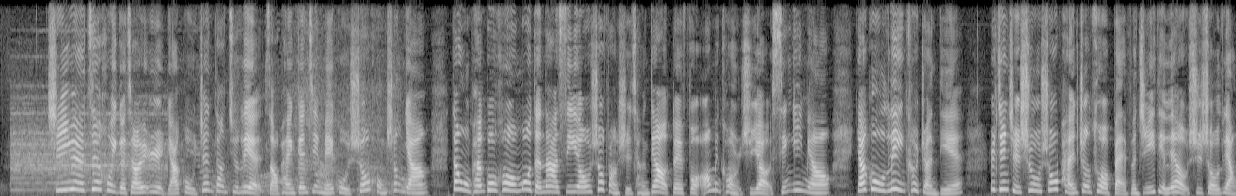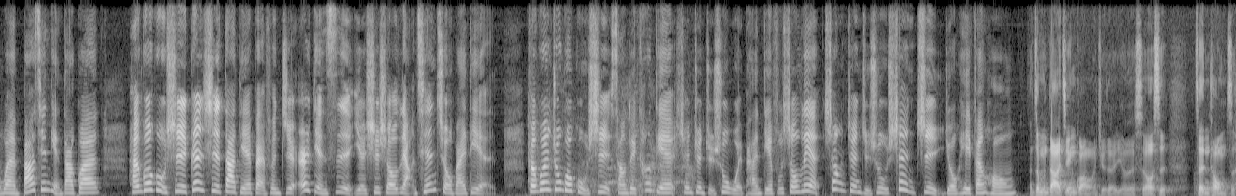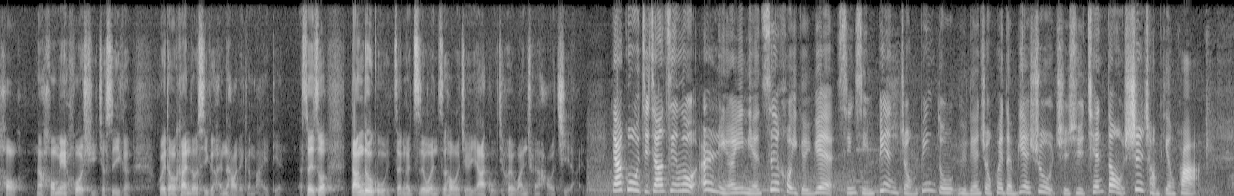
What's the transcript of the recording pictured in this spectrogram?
十一月最后一个交易日，雅股震荡剧烈，早盘跟进美股收红上扬。但午盘过后，莫德纳 CEO 受访时强调，对付 Omicron 需要新疫苗，雅股立刻转跌。日经指数收盘重挫百分之一点六，失守两万八千点大关。韩国股市更是大跌百分之二点四，也失守两千九百点。反观中国股市，相对抗跌，深圳指数尾盘跌幅收敛，上证指数甚至由黑翻红。那这么大的监管，我觉得有的时候是阵痛之后，那后面或许就是一个回头看都是一个很好的一个买点。所以说，当入股整个止稳之后，我觉得亚股就会完全好起来。亚股即将进入二零二一年最后一个月，新型变种病毒与联准会等变数持续牵动市场变化。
